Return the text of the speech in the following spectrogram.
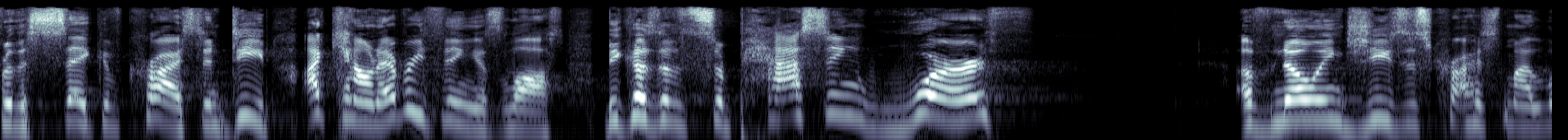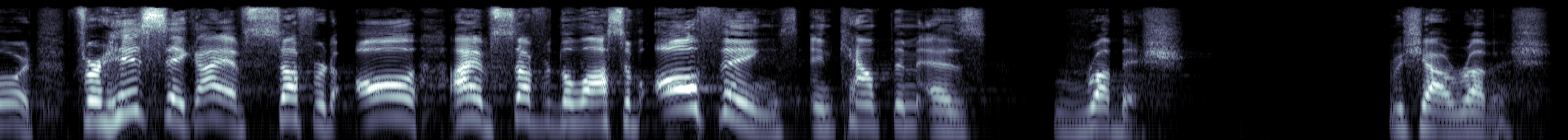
for the sake of Christ. Indeed, I count everything as lost because of the surpassing worth of knowing Jesus Christ my Lord. For his sake I have suffered all I have suffered the loss of all things and count them as rubbish. We shout rubbish.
